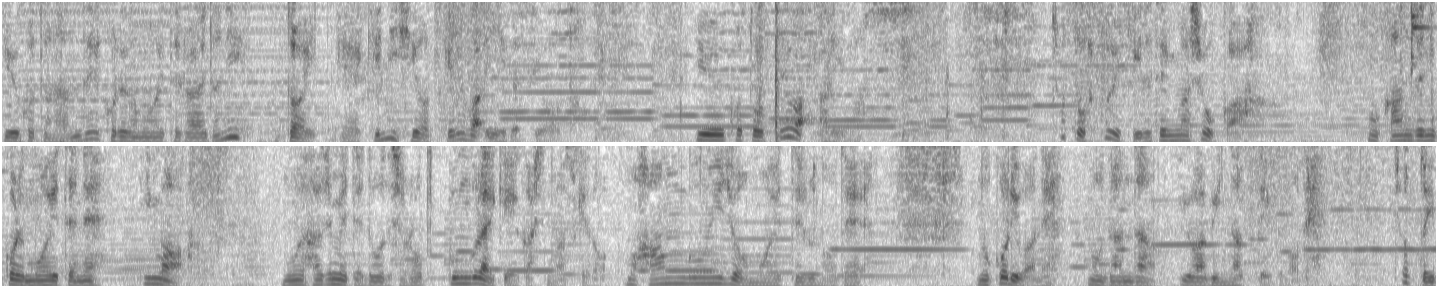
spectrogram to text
ということなんでこれが燃えてる間に太い木に火をつければいいですよということではあります。ちょっと太い木入れてみましょうか。もう完全にこれ燃えてね。今燃え始めてどうでしょう。6分ぐらい経過してますけど。もう半分以上燃えてるので残りはねもうだんだん弱火になっていくのでちょっと1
